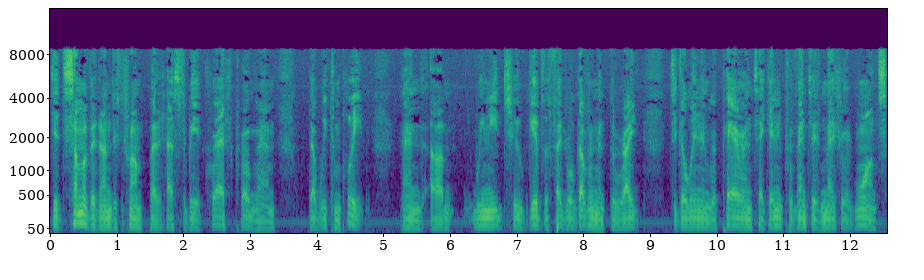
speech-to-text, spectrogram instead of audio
did some of it under Trump, but it has to be a crash program that we complete. And um, we need to give the federal government the right to go in and repair and take any preventive measure it wants,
